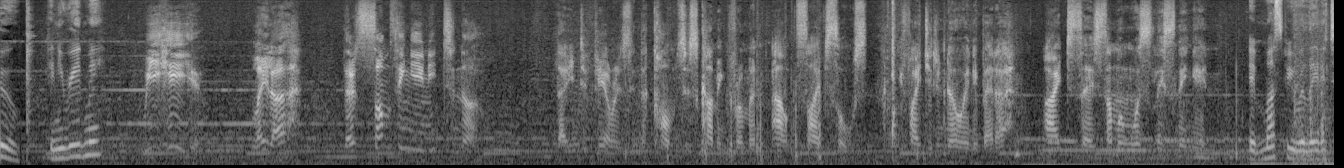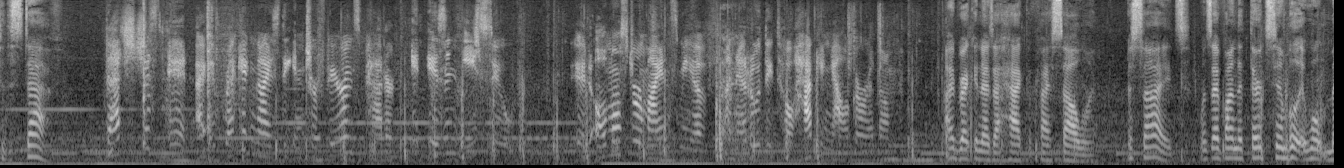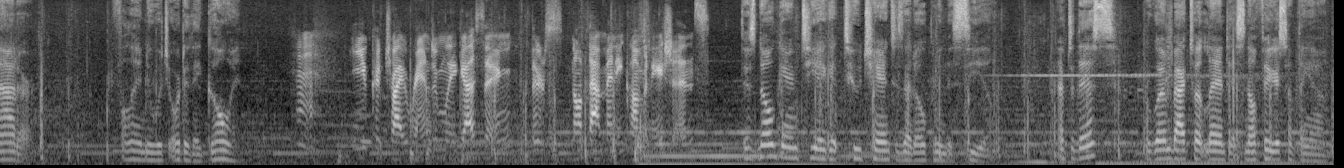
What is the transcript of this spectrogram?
2, can you read me? We hear you. Layla, there's something you need to know. The interference in the comms is coming from an outside source. If I didn't know any better, I'd say someone was listening in. It must be related to the staff. That's just it. I recognize the interference pattern. It isn't Isu. It almost reminds me of an Erudito hacking algorithm. I'd recognize a hack if I saw one. Besides, once I find the third symbol, it won't matter. If only I knew which order they go in. You could try randomly guessing. There's not that many combinations. There's no guarantee I get two chances at opening the seal. After this, we're going back to Atlantis and I'll figure something out.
